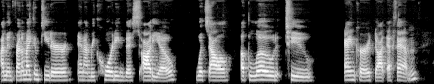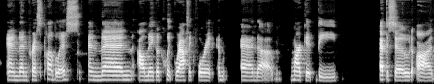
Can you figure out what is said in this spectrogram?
I'm in front of my computer and I'm recording this audio, which I'll upload to anchor.fm and then press publish and then I'll make a quick graphic for it and, and um, market the episode on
